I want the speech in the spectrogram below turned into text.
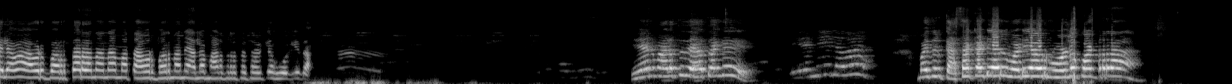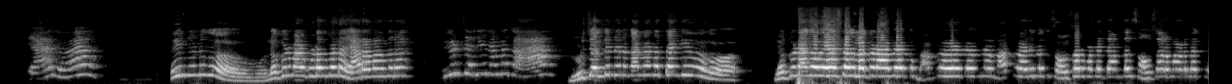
ಇಲ್ಲವ ಅವ್ರು ಬರ್ತಾರ ನನ್ನ ಮತ್ತ ಅವ್ರು ಬರ್ ನಾನು ಎಲ್ಲ ಮಾಡಿದ್ರತ ಹೋಗಿದ. ಏನ್ ಮಾಡತ್ತದ ತಂಗಿ ಏನಿಲ್ಲವ ಮೈದ್ರ ಕಸ ಕಡಿಯಾರು ಒಡಿ ಅವ್ರು ಹೊಂಟ್ರ? ಕೊಟ್ರ ಏ ನಿನಗ ಲಗ್ನ ಮಾಡ್ಕೊಡೋದ್ ಬೇಡ ಯಾರವ ಅಂದ್ರ? ಇವ್ರು ಜಲ್ದಿ ನಮಗ? ಇವ್ರು ಜಲ್ದಿ ನಿನಗ ನನ್ನ ತಂಗಿ ಲಗ್ನ ಆಗ ವಯಸ್ಸಾಗ ಲಗ್ನ ಆಗ್ಬೇಕು ಮಕ್ಳು ಟೈಮ್ನಾಗ ಮಕ್ಳು ಆಡ್ಬೇಕು ಸಂಸಾರ ಮಾಡೋ ಟೈಮ್ದಾಗ ಸಂಸಾರ ಮಾಡ್ಬೇಕು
